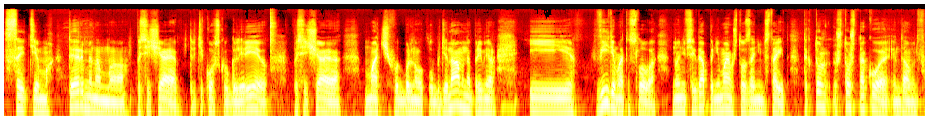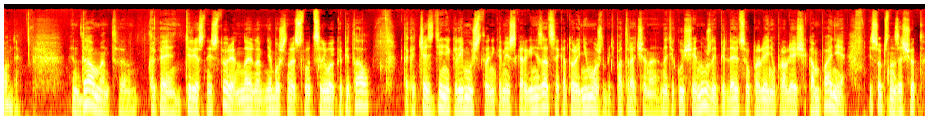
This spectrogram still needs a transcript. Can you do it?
с этим термином, э, посещая Третьяковскую галерею, посещая матч футбольного клуба «Динамо», например, и видим это слово, но не всегда понимаем, что за ним стоит. Так то, что же такое эндаумент фонды? Эндаумент такая интересная история. Наверное, мне больше нравится слово «целевой капитал». Такая часть денег или имущества некоммерческой организации, которая не может быть потрачена на текущие нужды, передается в управление управляющей компании. И, собственно, за счет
